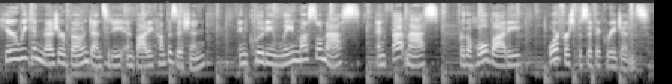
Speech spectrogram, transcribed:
Here we can measure bone density and body composition, including lean muscle mass and fat mass for the whole body or for specific regions.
